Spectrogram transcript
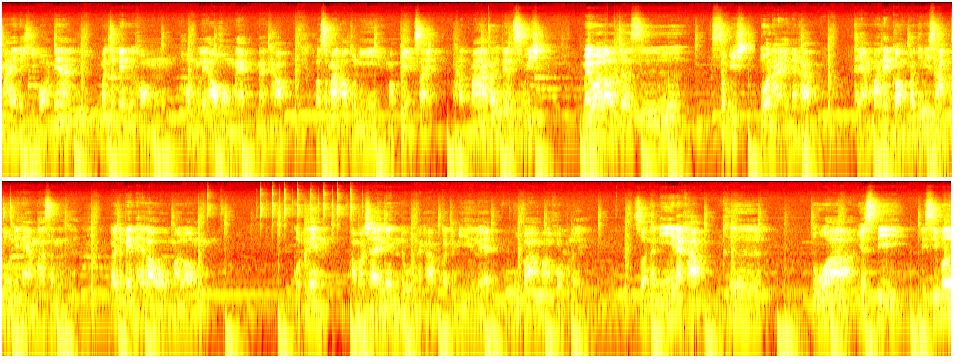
มาให้ในคีย์บอร์ดเนี่ย มันจะเป็นของของ layout ของ Mac นะครับ เราสามารถเอาตัวนี้มาเปลี่ยนใส่ ถัดมาก็จะเป็นสวิตช์ ไม่ว่าเราจะซื้อ สวิชตัวไหนนะครับ แถมมาในกล่องก็จะมี 3 ตัวที่แถมมาเสมอ ก็จะเป็นให้เรามาลองกดเล่น เอามาใช้เล่นดูนะครับ ก็จะมีเลดบูบามาครบเลย ส่วนอันนี้นะครับคือตัว USB receiver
